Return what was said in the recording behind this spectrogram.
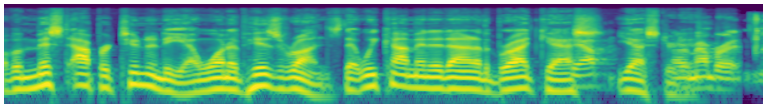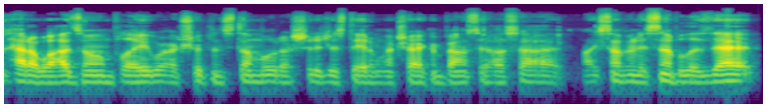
of a missed opportunity on one of his runs that we commented on in the broadcast Yep, yesterday. I remember it. had a wide zone play where I tripped and stumbled. I should have just stayed on my track and bounced it outside. Like something as simple as that.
